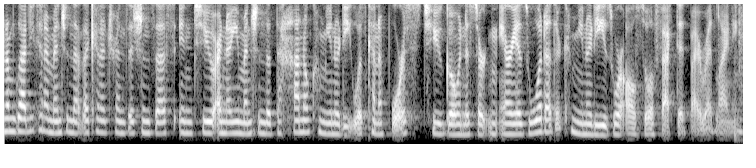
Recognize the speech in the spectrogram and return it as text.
And I'm glad you kind of mentioned that. That kind of transitions us into. I know you mentioned that Tejano community was kind of forced to go into certain areas. What other communities were also affected by redlining?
